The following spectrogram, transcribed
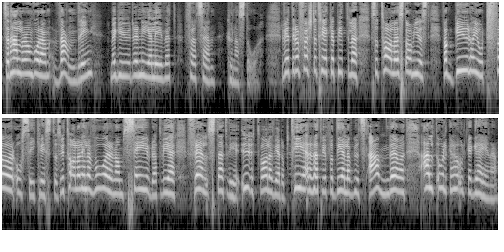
Sen handlar det om vår vandring med Gud i det nya livet för att sen kunna stå. Du vet, I de första tre kapitlen så talades det om just vad Gud har gjort för oss i Kristus. Vi talade hela våren om saved, att vi är frälsta, att vi är utvalda, att vi är adopterade, att vi får fått del av Guds ande och allt olika, olika grejerna.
